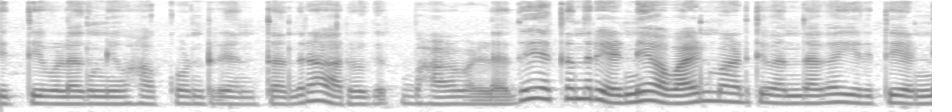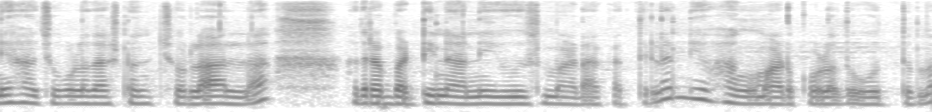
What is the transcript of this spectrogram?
ರೀತಿ ಒಳಗೆ ನೀವು ಹಾಕ್ಕೊಂಡ್ರಿ ಅಂತಂದ್ರೆ ಆರೋಗ್ಯಕ್ಕೆ ಭಾಳ ಒಳ್ಳೆಯದು ಯಾಕಂದರೆ ಎಣ್ಣೆ ಅವಾಯ್ಡ್ ಮಾಡ್ತೀವಿ ಅಂದಾಗ ಈ ರೀತಿ ಎಣ್ಣೆ ಹಚ್ಕೊಳ್ಳೋದು ಅಷ್ಟೊಂದು ಚಲೋ ಅಲ್ಲ. ಅದರ ಬಟ್ಟೆ ನಾನು ಯೂಸ್ ಮಾಡೋಕತ್ತಿಲ್ಲ, ನೀವು ಹಂಗೆ ಮಾಡ್ಕೊಳ್ಳೋದು ಉತ್ತಮ.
